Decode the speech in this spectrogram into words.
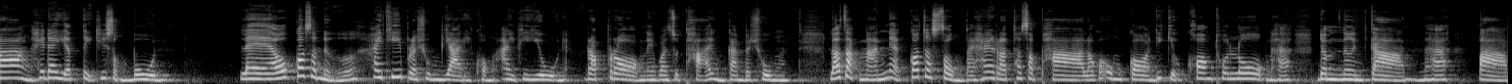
ร่างให้ได้ยติที่สมบูรณ์ แล้วก็เสนอให้ที่ประชุมใหญ่ของ IPU เนี่ยรับรองในวันสุดท้ายของการประชุม แล้วจากนั้นเนี่ยก็จะส่งไปให้รัฐสภา แล้วก็องค์กรที่เกี่ยวข้องทั่วโลกนะคะดำเนินการนะคะตาม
